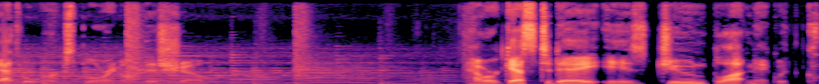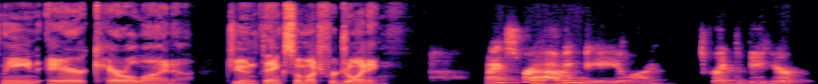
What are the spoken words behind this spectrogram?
That's what we're exploring on this show. Our guest today is June Blotnick with Clean Air Carolina. June, thanks so much for joining. Thanks for having me, Ely. It's great to be here.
